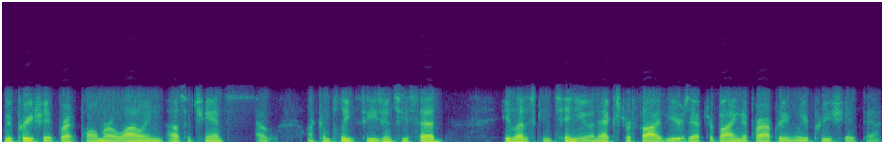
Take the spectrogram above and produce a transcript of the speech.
We appreciate Brett Palmer allowing us a chance to have a complete season, she said. He let us continue an extra five years after buying the property, and we appreciate that.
